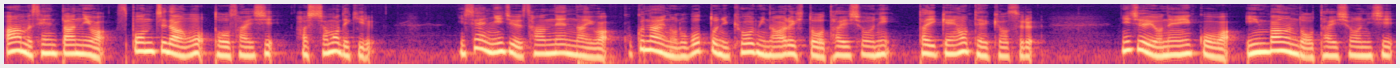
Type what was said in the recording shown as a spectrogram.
アーム先端にはスポンジ弾を搭載し発射もできる。2023年内は国内のロボットに興味のある人を対象に体験を提供する。24年以降はインバウンドを対象にし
